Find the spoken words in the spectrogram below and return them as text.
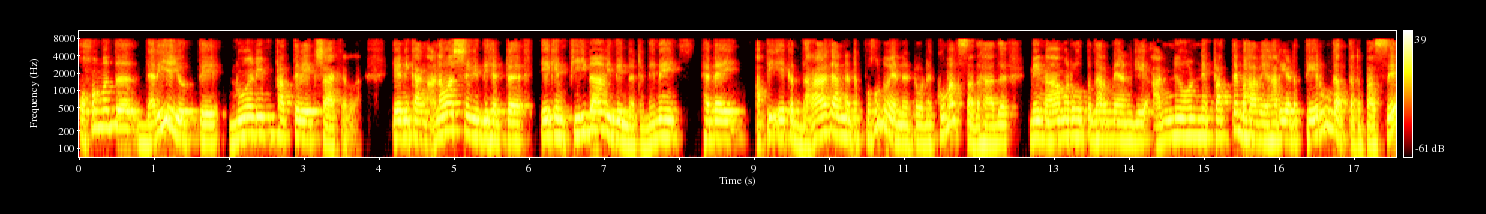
කොහොමද දැරිය යුත්තේ නුවණින් ප්‍රත්‍යවේක්ෂා කරලා. ඒ නිකන් අනවශ්‍ය විදිහට ඒකෙන් පීඩා විඳින්නට නෙමෙයි හැබැයි අපි ඒක දරා ගන්නට පුහුණු වෙන්නට ඕන කුමක් සඳහාද? මේ නාම රූප ධර්මයන්ගේ අන්‍යෝන්‍ය ප්‍රත්‍යභාවය හරියට තේරුම් ගත්තට පස්සේ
